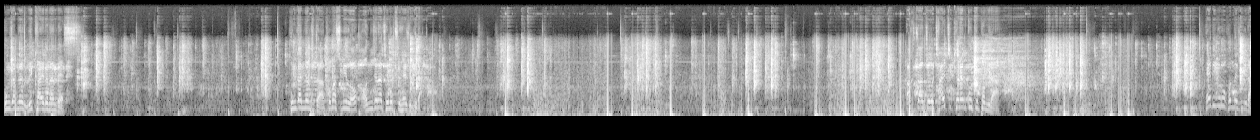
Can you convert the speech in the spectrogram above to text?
공 잡는 리카 에르난데스. 공간 연주자 토마스 밀러 언제나 제 몫을 해줍니다. 안쪽을 잘 지켜낸 골키퍼입니다. 헤딩으로 건네줍니다.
